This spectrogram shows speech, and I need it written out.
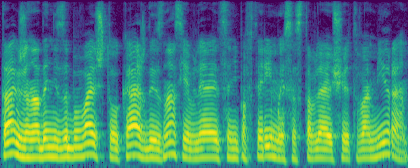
Также надо не забывать, что каждый из нас является неповторимой составляющей этого мира.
